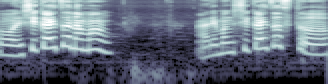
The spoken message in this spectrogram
होय शिकायचं ना मग. अरे मग शिकायचं असतं.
